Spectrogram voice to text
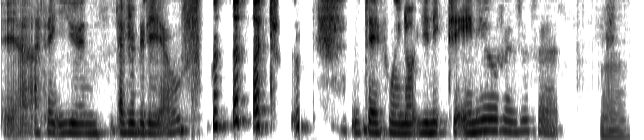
Yeah, I think you and everybody else. it's definitely not unique to any of us, is it? Mm.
